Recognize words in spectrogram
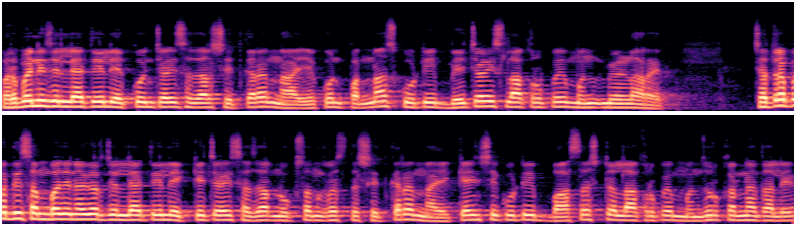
परभणी जिल्ह्यातील एकोणचाळीस हजार शेतकऱ्यांना एकोणपन्नास कोटी बेचाळीस लाख रुपये मन मिळणार आहेत. छत्रपती संभाजीनगर जिल्ह्यातील एक्केचाळीस हजार नुकसानग्रस्त शेतकऱ्यांना एक्क्याऐंशी कोटी बासष्ट लाख रुपये मंजूर करण्यात आले.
